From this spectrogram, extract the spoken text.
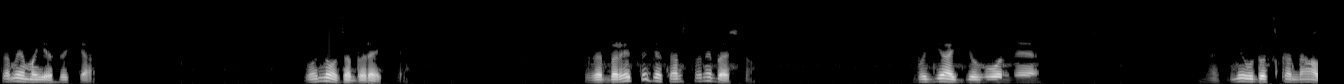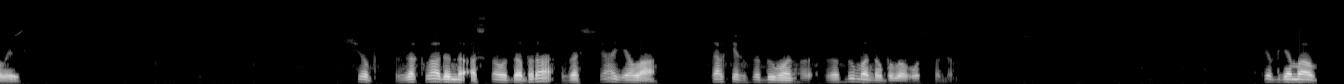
саме моє життя. Воно забереться. Забереться для Царства Небесного. Бо я його не, не удосконалив, щоб закладена основа добра засяяла так, як задумано, задумано було Господом. Щоб я мав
